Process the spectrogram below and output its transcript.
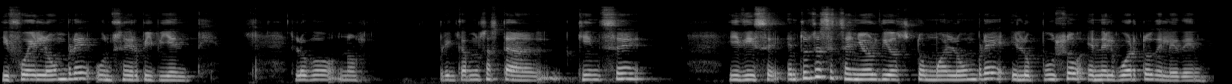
y fue el hombre un ser viviente. Luego nos brincamos hasta el 15 y dice, entonces el Señor Dios tomó al hombre y lo puso en el huerto del Edén,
